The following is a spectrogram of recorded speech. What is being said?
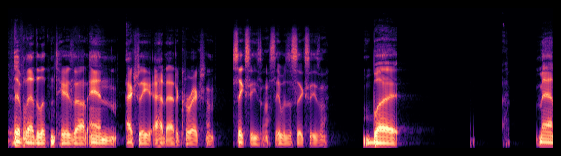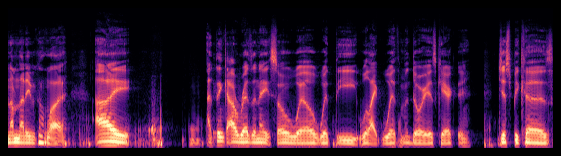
Definitely had to let them tears out. And actually, I had to add a correction. Six seasons. It was a six season. But man, I'm not even gonna lie. I I think I resonate so well with the like with Midoriya's character, just because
